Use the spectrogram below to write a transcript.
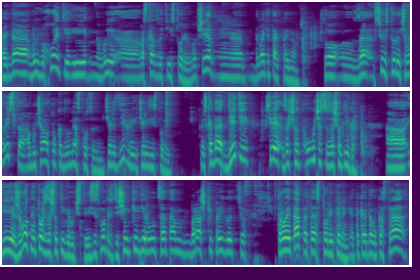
когда вы выходите и вы э, рассказываете историю. Вообще, э, давайте так поймем, что э, за всю историю человечества обучалось только двумя способами, через игры и через истории. То есть, когда дети все за счет, учатся за счет игр, а, и животные тоже за счет игр учатся. Если смотрите, щенки дерутся, там барашки прыгают, все. Второй этап – это storytelling. Это когда у костра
